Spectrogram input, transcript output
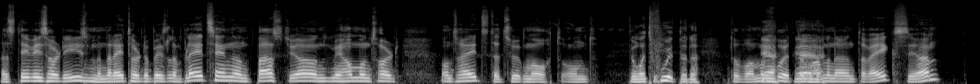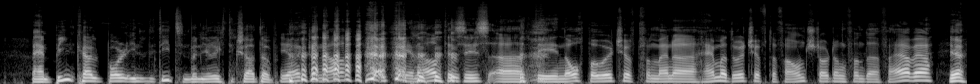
weißt du, wie es halt ist, man redet halt ein bisschen am Blödsinn und passt, ja, und wir haben uns halt unser Heiz dazu gemacht und Da war fort, oder? da waren wir Ja, fort, da ja, ja. waren wir noch unterwegs, ja. Beim Pinkerlball in Lidizen, wenn ich richtig geschaut habe. Ja, genau. genau, das ist äh, die Nachbarortschaft von meiner Heimatortschaft, der Veranstaltung von der Feuerwehr. Ja.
